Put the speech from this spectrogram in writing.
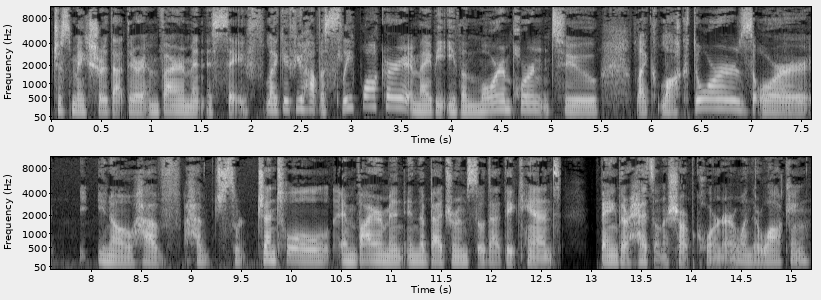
just make sure that their environment is safe. Like if you have a sleepwalker, it might be even more important to like lock doors or you know have have sort of gentle environment in the bedroom so that they can't bang their heads on a sharp corner when they're walking.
